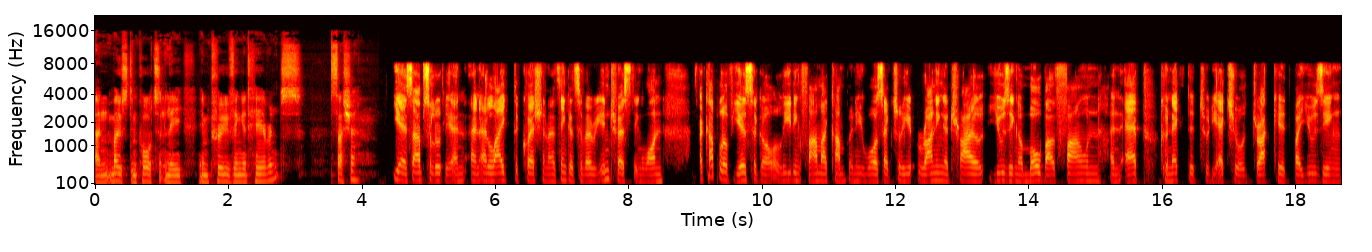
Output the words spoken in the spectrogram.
and, most importantly, improving adherence? Sasha? Yes, absolutely. And and I like the question. I think it's a very interesting one. A couple of years ago, a leading pharma company was actually running a trial using a mobile phone, an app connected to the actual drug kit by using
